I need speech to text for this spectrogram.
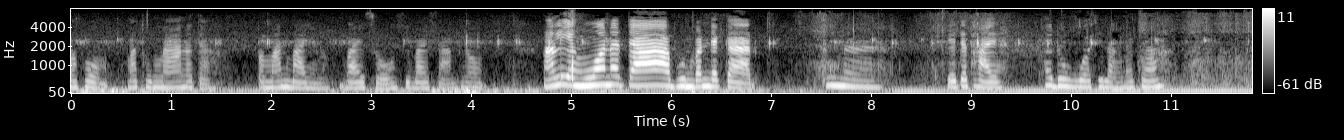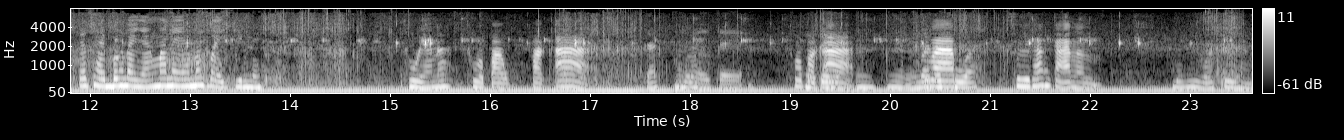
มาพร้อมมาทุงน้านะจ้ะประมาณบ่ายอย่างเนาะบ่ายสองสี่บ่ายสามพี่น้องมาเลี้ยงงัวนะจ้าพูนบรรยากาศทุ่งนาเดี๋ยวจะถ่ายให้ดูวัวทีหลังนะจ๊ะจะใช้เบิ้งได้หยังมาแน่มากใบกินนี่ถั่วหยังนะถั่วปากปากอ้าจักไม่แน่ใจถั่วปากอ้าอืมอืมแต่ว่าว่าจะทัวซื้อทางการนั่นบุ้งวัวซื้อหยัง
